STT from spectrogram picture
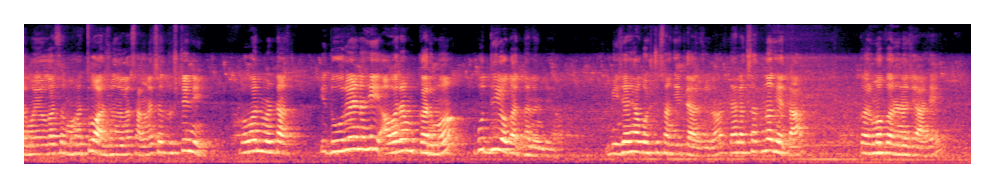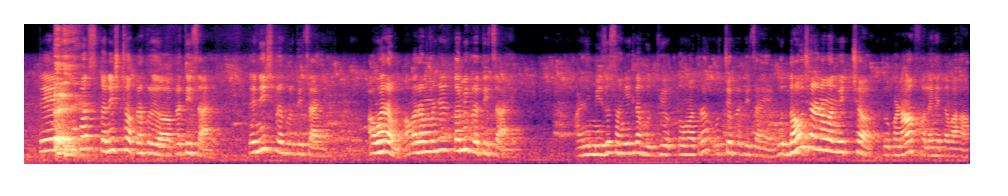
कर्मयोगाचं महत्त्व अर्जुनाला सांगण्याच्या दृष्टीने भगवान म्हणतात की दूरेणही अवरम कर्म बुद्धियोगात धनंजय. मी ज्या ह्या गोष्टी सांगितल्या अर्जुना त्या लक्षात न घेता कर्म करणं जे आहे ते खूपच कनिष्ठ प्रकृ प्रतीचं आहे. ते निष्प्रकृतीचं आहे. अवरम अवरम म्हणजे कमी प्रतीचं आहे. आणि मी जो सांगितला बुद्धियोग तो मात्र उच्च प्रतीचा आहे. बुद्धौ शरणमन्विच्छ कृपणा फलहेतवहा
